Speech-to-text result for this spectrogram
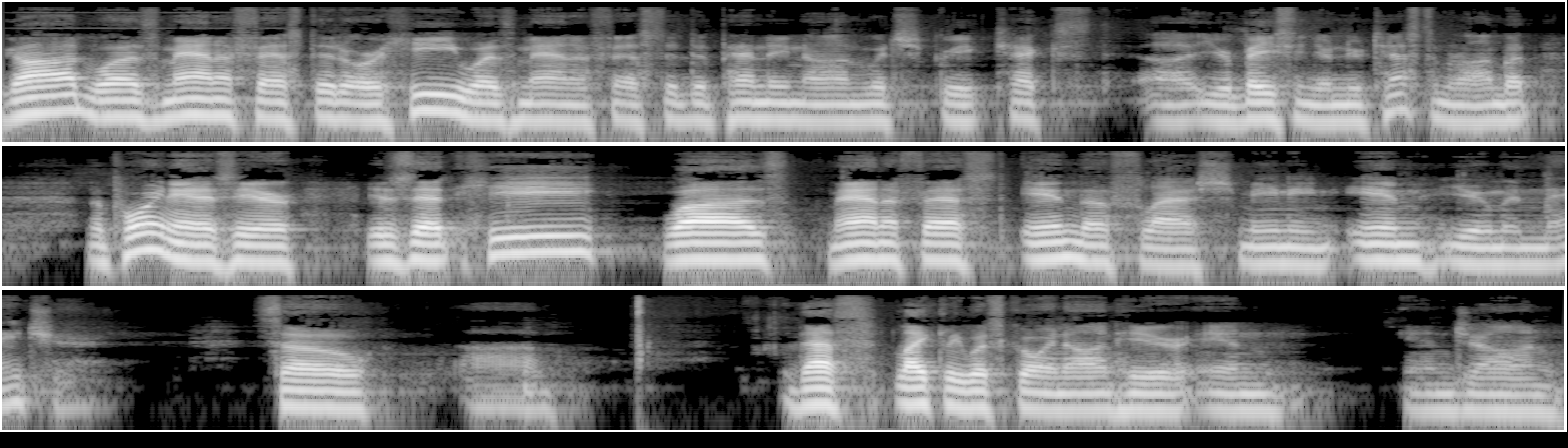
God was manifested or He was manifested, depending on which Greek text uh, you're basing your New Testament on. But the point is here is that he was manifest in the flesh, meaning in human nature. So um, that's likely what's going on here in in John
